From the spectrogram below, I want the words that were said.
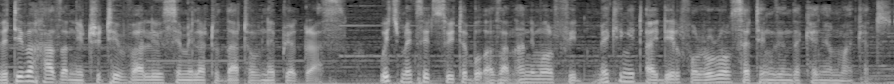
Vetiver has a nutritive value similar to that of Napier grass, which makes it suitable as an animal feed, making it ideal for rural settings in the Kenyan market.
